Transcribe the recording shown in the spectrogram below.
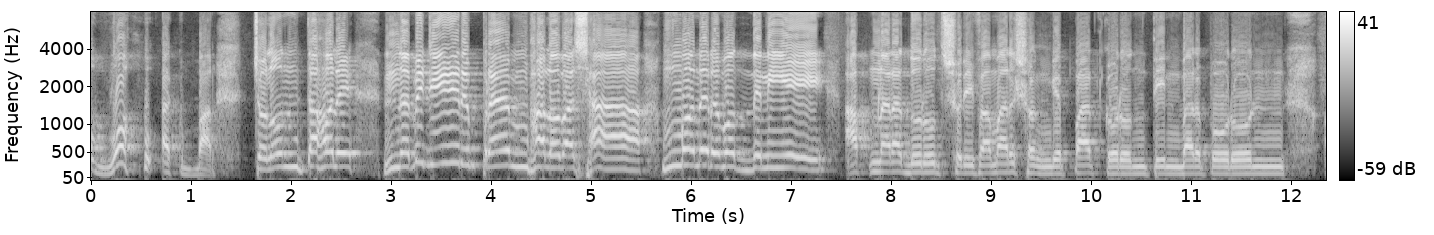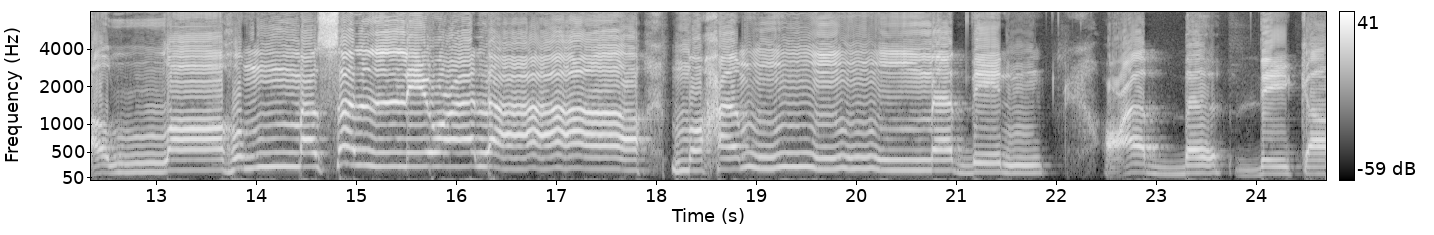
আল্লাহু আকবার। চলুন তাহলে নবীজির প্রেম, ভালোবাসা মনের মধ্যে নিয়ে আপনারা দরুদ শরীফ আমার সঙ্গে পাঠ করুন, তিনবার পড়ুন। আল্লাহুম্মা সাল্লি আলা মুহাম্মাদিন আবদিকা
